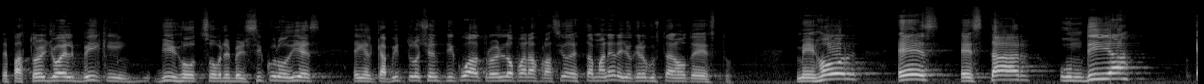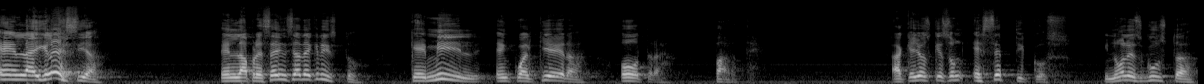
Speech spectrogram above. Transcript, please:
El pastor Joel Vicky dijo sobre el versículo 10 en el capítulo 84, él lo parafraseó de esta manera yo quiero que usted anote esto. Mejor es estar un día en la iglesia, en la presencia de Cristo, que mil en cualquiera otra parte. Aquellos que son escépticos y no les gusta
